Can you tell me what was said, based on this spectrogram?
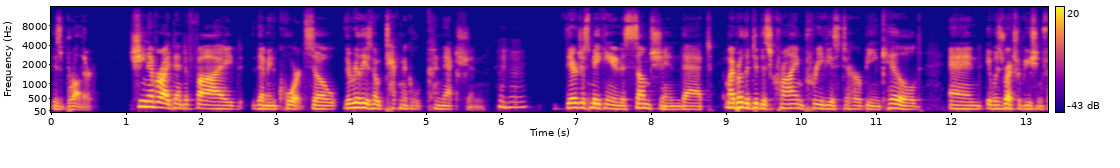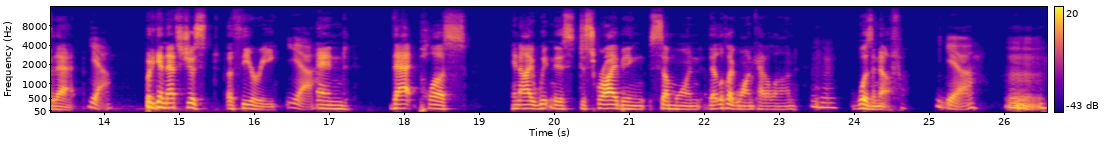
his brother. She never identified them in court, so there really is no technical connection. Mm-hmm. They're just making an assumption that my brother did this crime previous to her being killed, and it was retribution for that. Yeah. But again, that's just a theory. Yeah. And that plus an eyewitness describing someone that looked like Juan Catalan mm-hmm. was enough. yeah. Mm.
